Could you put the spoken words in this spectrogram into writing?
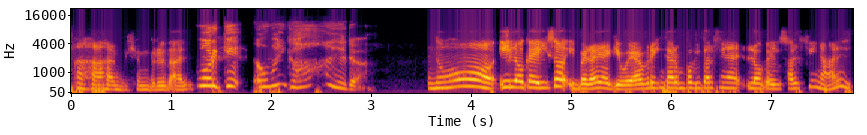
Bien brutal. Porque, oh my God. No, y lo que hizo, y verdad, y aquí voy a brincar un poquito al final, lo que hizo al final,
